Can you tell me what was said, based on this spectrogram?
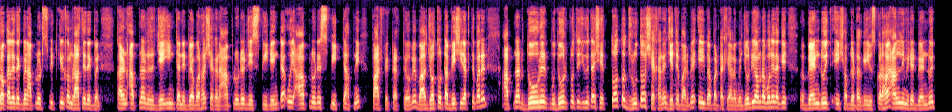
সকালে দেখবেন আপলোড স্পিড কীরকম, রাতে দেখবেন। কারণ আপনার যে ইন্টারনেট ব্যবহার হয়, সেখানে আপলোডের যে স্পিডিংটা ওই আপলোডের স্পিডটা আপনি পারফেক্ট রাখতে হবে বা যতটা বেশি রাখতে পারেন, আপনার দৌড়ের, দৌড় প্রতিযোগিতায় সে তত দ্রুত সেখানে যেতে পারবে। এই ব্যাপারটা খেয়াল রাখবেন। যদিও আমরা বলে থাকি ব্যান্ডউইথ এই শব্দটাকে ইউজ করা হয় আনলিমিটেড ব্যান্ডউইথ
